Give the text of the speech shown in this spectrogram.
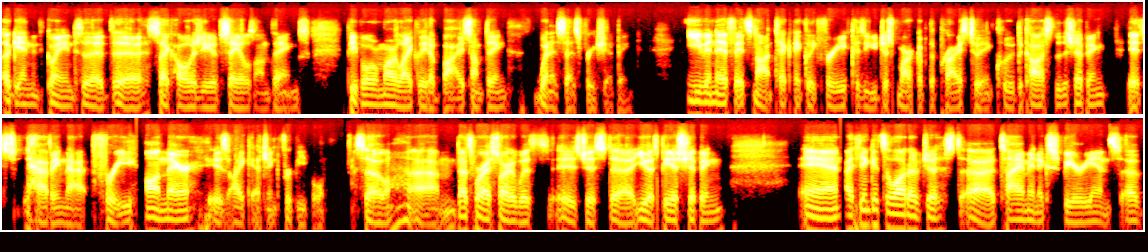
again going into the, the psychology of sales on things. People are more likely to buy something when it says free shipping even if it's not technically free because you just mark up the price to include the cost of the shipping it's having that free on there is eye catching for people so um, that's where i started with is just uh, usps shipping and I think it's a lot of just uh, time and experience of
